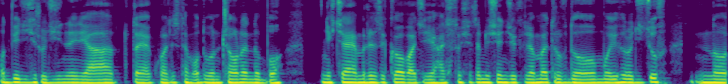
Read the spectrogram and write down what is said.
odwiedzić rodziny. Ja tutaj akurat jestem odłączony, no bo nie chciałem ryzykować jechać 170 km do moich rodziców, no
